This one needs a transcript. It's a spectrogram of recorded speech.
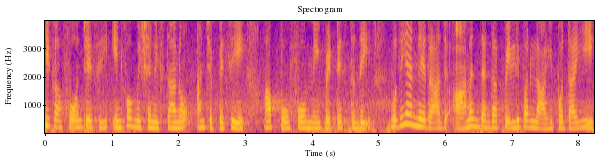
ఇక ఫోన్ చేసి ఇన్ఫర్మేషన్ ఇస్తాను అని చెప్పేసి అప్పు ఫోన్ని పెట్టేస్తుంది. ఉదయాన్నే రాజ్ ఆనందంగా పెళ్ళి పనులు ఆగిపోతాయి.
